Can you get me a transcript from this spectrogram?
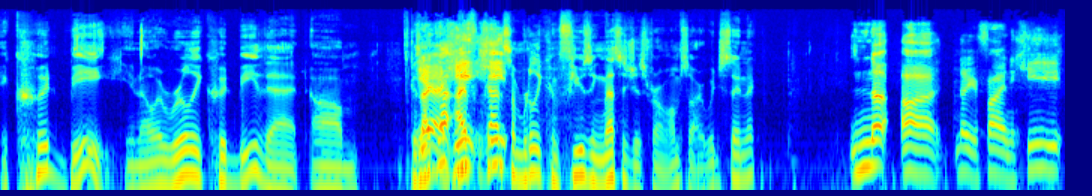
it could be you know it really could be that um because I Yeah, got, he- I've got he- some really confusing messages from him. I'm sorry. Would you say Nick? no uh no you're fine he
